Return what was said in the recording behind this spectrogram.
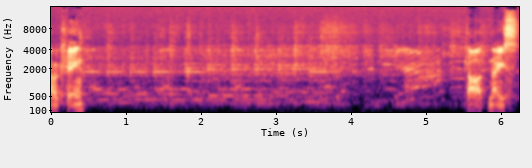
Okay. Oh, nice.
